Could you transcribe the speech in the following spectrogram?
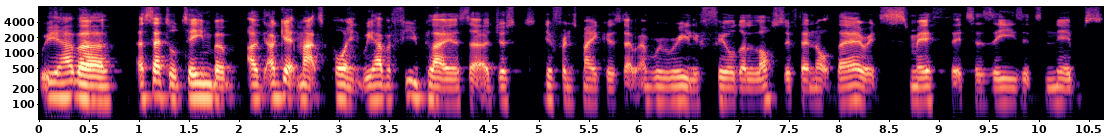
we have a a settled team. But I, I get Matt's point. We have a few players that are just difference makers that we really feel the loss if they're not there. It's Smith, it's Azeez, it's Knibbs,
